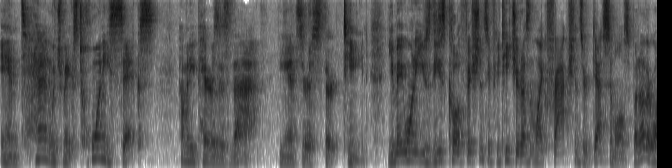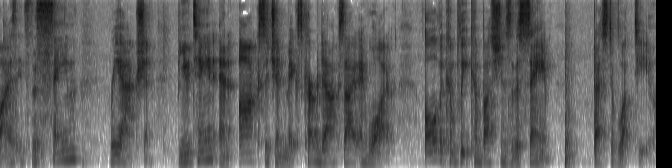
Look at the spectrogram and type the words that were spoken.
and 10, which makes 26. How many pairs is that? The answer is 13. You may want to use these coefficients if your teacher doesn't like fractions or decimals, but otherwise it's the same reaction. Butane and oxygen makes carbon dioxide and water. All the complete combustions are the same. Best of luck to you.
